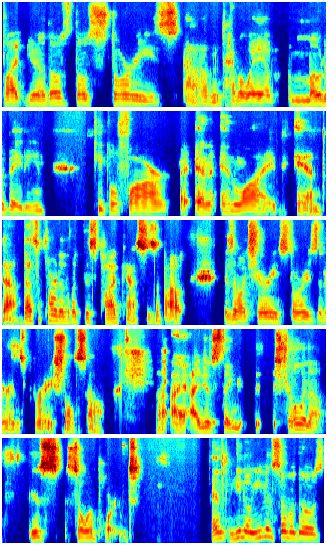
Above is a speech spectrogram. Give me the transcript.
but you know those those stories um, have a way of motivating people far and and wide and uh, that's a part of what this podcast is about is about sharing stories that are inspirational so uh, i i just think showing up is so important. And you know even some of those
